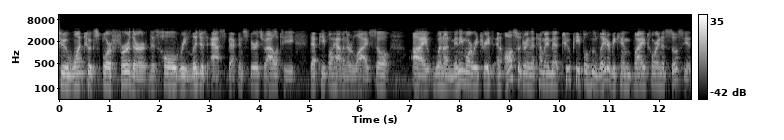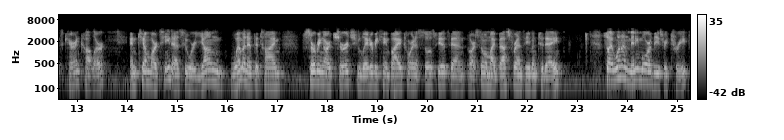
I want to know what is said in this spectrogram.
to want to explore further this whole religious aspect and spirituality that people have in their lives. So I went on many more retreats, and also during that time, I met two people who later became Viatorian associates Karen Cutler and Kim Martinez, who were young women at the time serving our church, who later became Viatorian associates and are some of my best friends even today. So I went on many more of these retreats.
